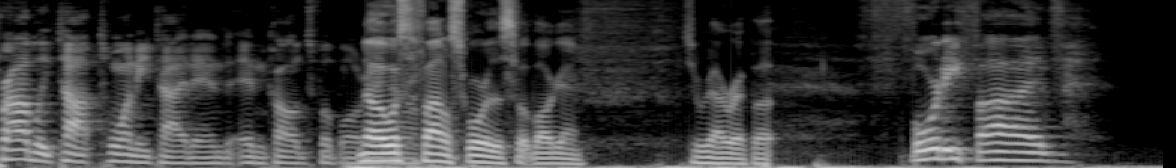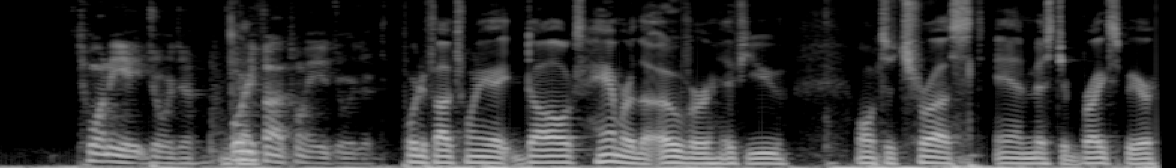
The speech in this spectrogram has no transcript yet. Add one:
probably top twenty tight end in college football. no. right What's now. the final score of this football game? So we got to wrap up. 45 28 Georgia. 45 28 Georgia. 45-28 dogs. Hammer the over if you want to trust in Mr. Breakspear.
